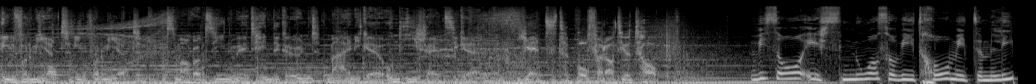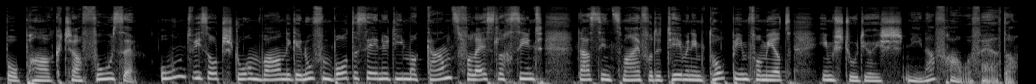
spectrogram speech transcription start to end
Top informiert. informiert. Das Magazin mit Hintergrund, Meinungen und Einschätzungen. Jetzt auf Radio Top. Wieso ist es nur so weit gekommen mit dem Lipo-Park Schaffhausen? Und wieso die Sturmwarnungen auf dem Bodensee nicht immer ganz verlässlich sind, das sind zwei von den Themen im Top informiert. Im Studio ist Nina Frauenfelder.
